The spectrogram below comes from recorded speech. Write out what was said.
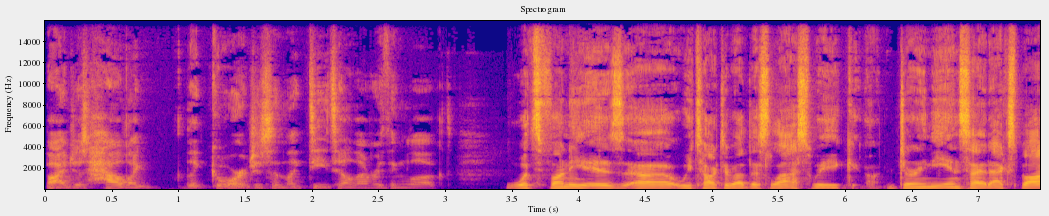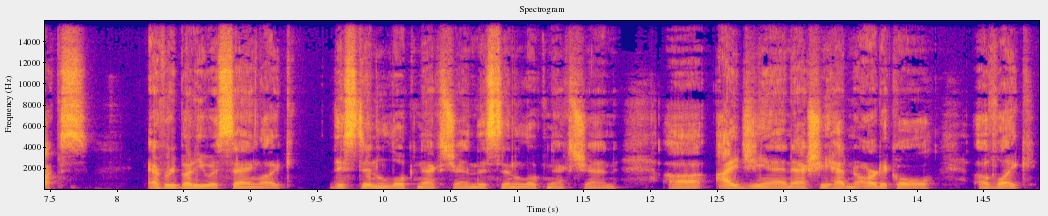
by just how like like gorgeous and like detailed everything looked. What's funny is uh, we talked about this last week during the Inside Xbox. Everybody was saying like this didn't look next gen. This didn't look next gen. Uh, IGN actually had an article of like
